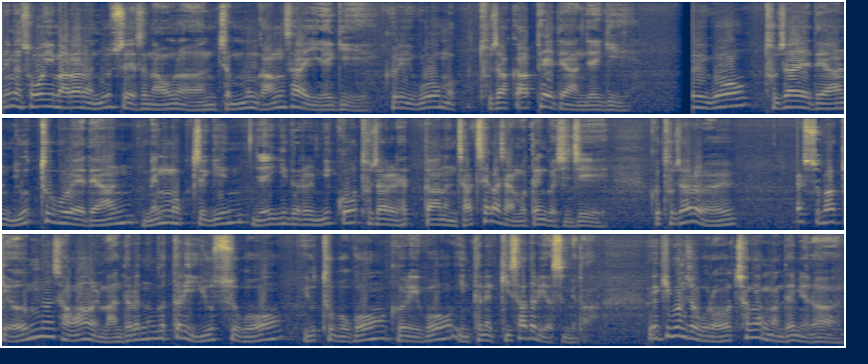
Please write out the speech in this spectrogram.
아니면 소위 말하는 뉴스에서 나오는 전문 강사의 얘기 그리고 뭐 투자 카페에 대한 얘기 투자에 대한 유튜브에 대한 맹목적인 얘기들을 믿고 투자를 했다는 자체가 잘못된 것이지 그 투자를 할 수밖에 없는 상황을 만들었는 것들이 뉴스고 유튜브고 그리고 인터넷 기사들이었습니다. 왜 기본적으로 청약만 되면은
